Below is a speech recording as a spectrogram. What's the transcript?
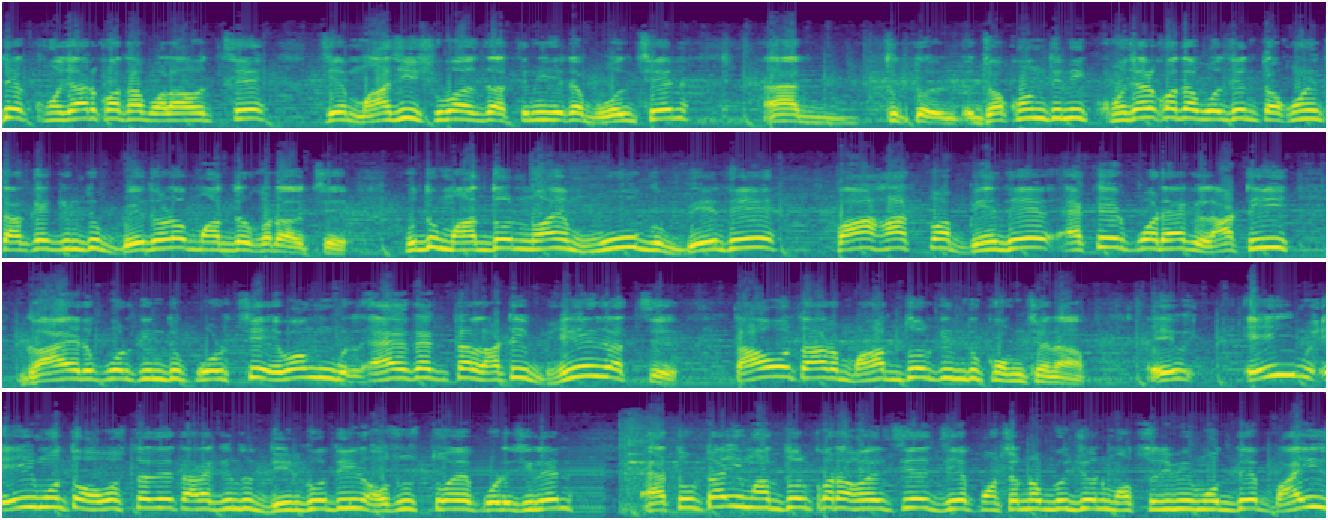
দিয়ে খোঁজার কথা বলা হচ্ছে, যে মাঝি সুভাষ দাস, তিনি যেটা বলছেন যখন তিনি খোঁজার কথা বলছেন, তখনই তাকে কিন্তু বেধড়ক মারধর করা হচ্ছে। শুধু মারধর নয়, মুখ বেঁধে পা, হাত, পা বেঁধে একের পর এক লাঠি গায়ের উপর কিন্তু পড়ছে এবং এক একটা লাঠি ভেঙে যাচ্ছে। তাও তার মারধর কিন্তু কমছে না। এই এই মতো অবস্থাতে তারা কিন্তু দীর্ঘদিন অসুস্থ হয়ে পড়েছিলেন। এতটাই মারধর করা হয়েছে যে পঁচানব্বই জন মৎস্যজীবীর মধ্যে বাইশ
